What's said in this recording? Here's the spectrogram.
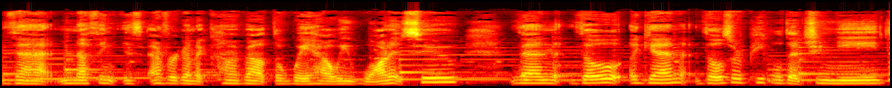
that nothing is ever going to come about the way how we want it to then though again those are people that you need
